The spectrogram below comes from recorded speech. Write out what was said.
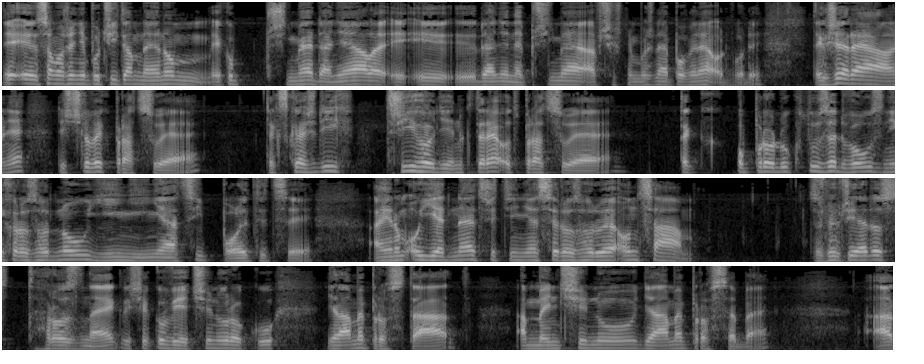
Je, samozřejmě počítám nejenom jako přímé daně, ale i, i daně nepřímé a všechny možné povinné odvody. Takže reálně, když člověk pracuje, tak z každých tří hodin, které odpracuje, tak o produktu ze dvou z nich rozhodnou jiní nějací politici a jenom o jedné třetině si rozhoduje on sám. Což mi přijde dost hrozné, když jako většinu roku děláme pro stát a menšinu děláme pro sebe. A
